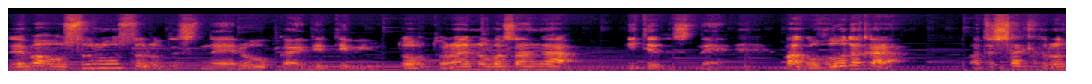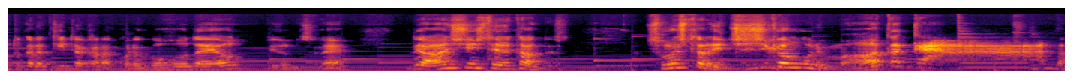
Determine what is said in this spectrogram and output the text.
で、まあ、恐る恐るですね、廊下へ出てみると、隣のおばさんがいてですね、まあ、誤報だから、私さっきフロントから聞いたから、これ誤報だよって言うんですね。で、安心して寝たんです。そしたら1時間後にまたガーンと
